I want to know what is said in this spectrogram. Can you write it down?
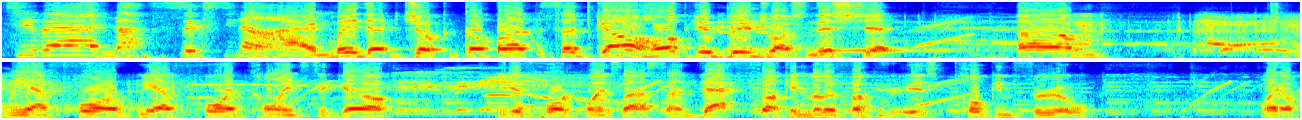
Too bad, not 69. Made that joke a couple episodes ago. Hope you're binge watching this shit. Um, we have four. We have four coins to go. We did four coins last time. That fucking motherfucker is poking through like a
